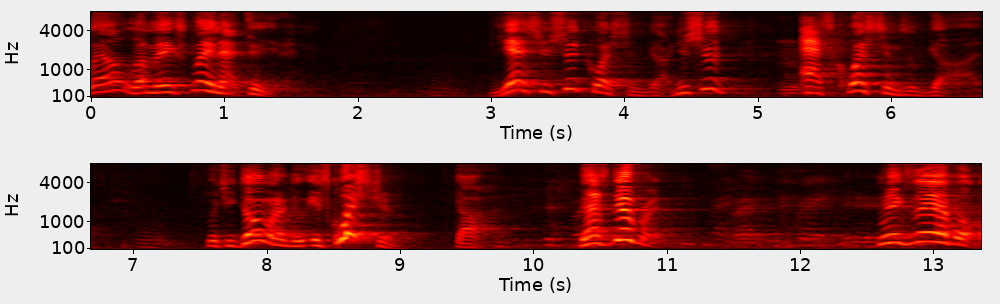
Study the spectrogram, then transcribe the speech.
Well, let me explain that to you. Yes, you should question God. You should ask questions of God. What you don't want to do is question God. That's different. An example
